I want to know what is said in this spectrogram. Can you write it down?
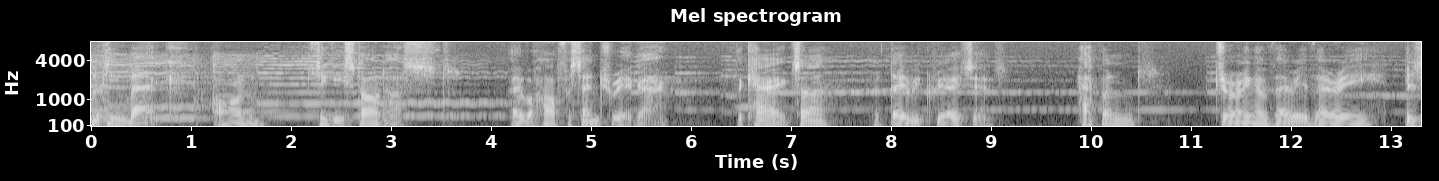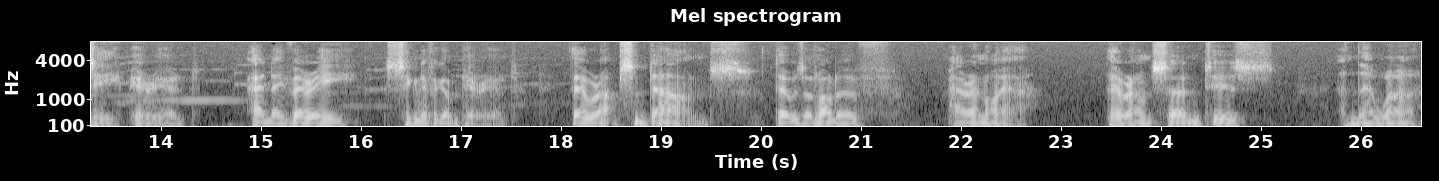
Looking back on Ziggy Stardust over half a century ago, the character that David created happened during a very, very busy period and a very significant period. There were ups and downs. There was a lot of paranoia. There were uncertainties and there were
